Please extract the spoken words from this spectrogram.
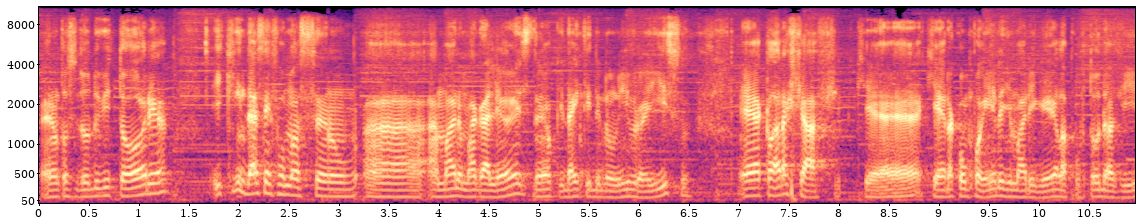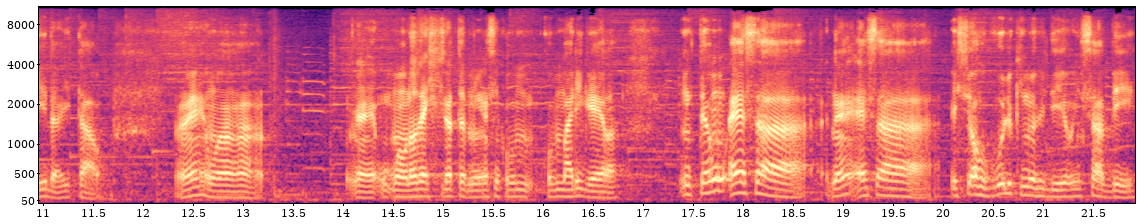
Era um torcedor do Vitória. E quem dá essa informação a, a Mário Magalhães, né, o que dá a entender no livro é isso, é a Clara Schaff, que, é, que era companheira de Marighella por toda a vida e tal. Né? Uma, é, uma nordestina também, assim como, como Marighella. Então, essa, né, essa, esse orgulho que nos deu em saber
